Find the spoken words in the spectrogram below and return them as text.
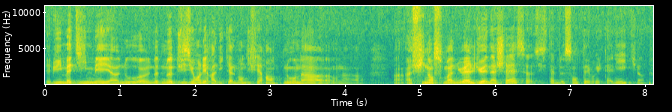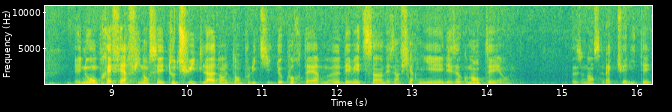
Et lui, m'a dit, mais euh, nous, notre, vision, elle est radicalement différente. Nous, on a, on a un financement annuel du NHS, système de santé britannique, et nous, on préfère financer tout de suite, là, dans le temps politique de court terme, des médecins, des infirmiers, des augmentés, hein, résonance à l'actualité,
